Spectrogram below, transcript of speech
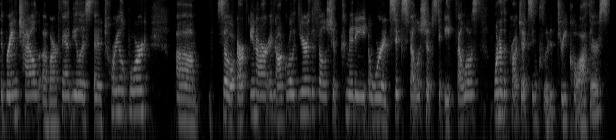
the brainchild of our fabulous editorial board. Um, so our, in our inaugural year, the fellowship committee awarded six fellowships to eight fellows. One of the projects included three co-authors.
